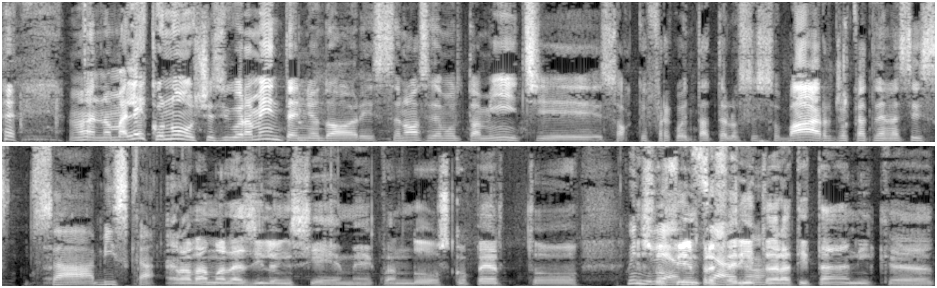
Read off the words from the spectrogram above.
ma, no, ma lei conosce sicuramente Ennio Doris, no? Siete molto amici, so che frequentate lo stesso bar, giocate nella stessa bisca. Eravamo all'asilo insieme. Quando ho scoperto Quindi il suo film anziano? preferito era Titanic, eh,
